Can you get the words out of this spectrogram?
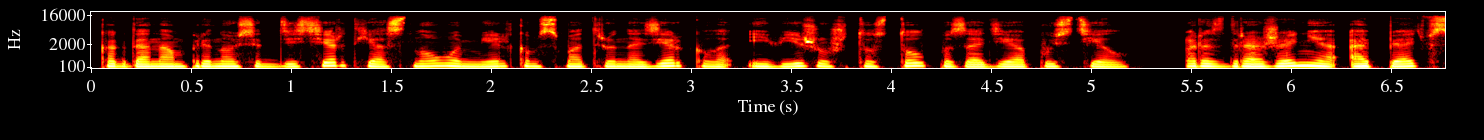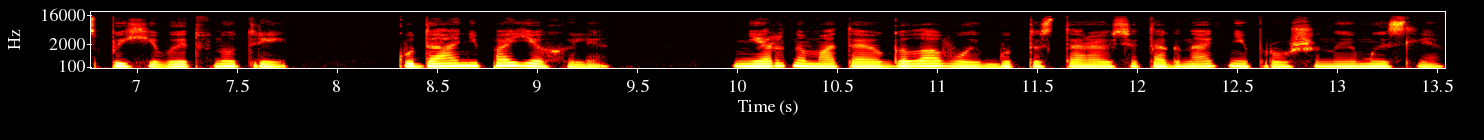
Когда нам приносят десерт, я снова мельком смотрю на зеркало и вижу, что стол позади опустел. Раздражение опять вспыхивает внутри. Куда они поехали? Нервно мотаю головой, будто стараюсь отогнать непрошенные мысли.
